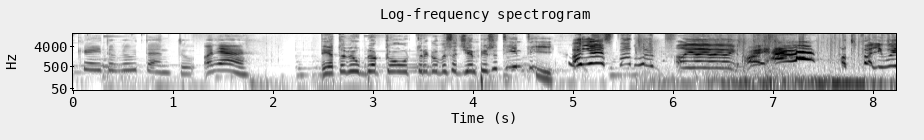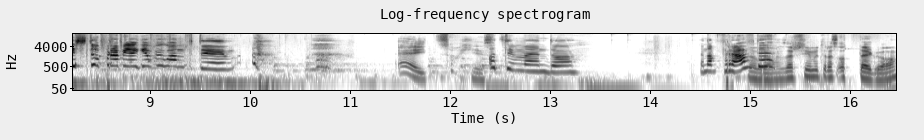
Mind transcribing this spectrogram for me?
okej, to był ten tu. O nie! Ja to był blok, koło którego wysadziłem pierwszy TNT. Oj, oj, oj, oj, oj, a! Odpaliłeś to prawie jak ja byłam w tym! Ej, co jest? O ty, Mendo. Naprawdę? Dobra, zacznijmy teraz od tego.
